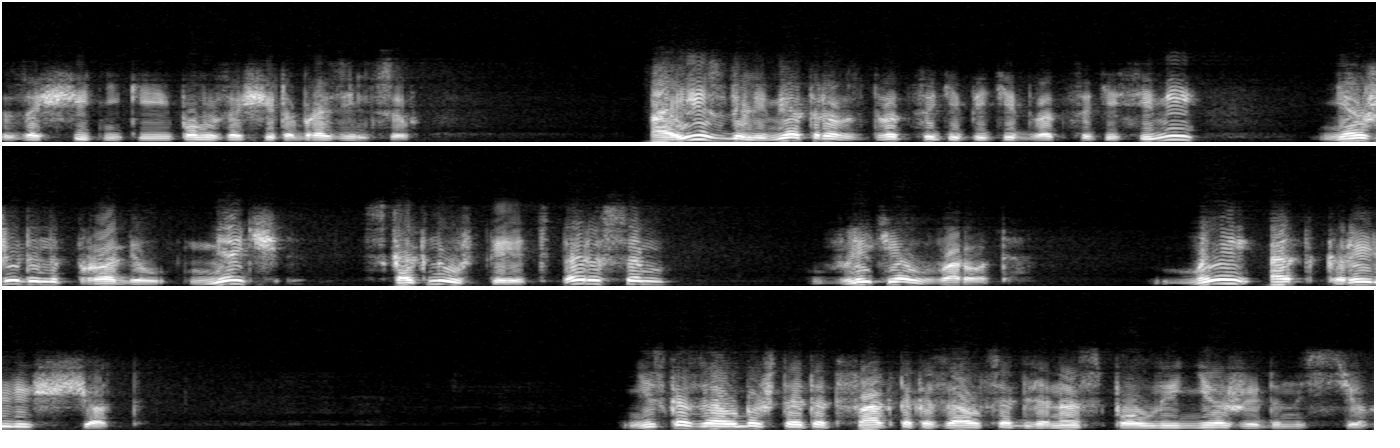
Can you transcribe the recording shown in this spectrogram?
защитники и полузащита бразильцев. А издали метров с 25-27 неожиданно пробил мяч, скакнув перед Персом, влетел в ворота. Мы открыли счет. Не сказал бы, что этот факт оказался для нас полной неожиданностью,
